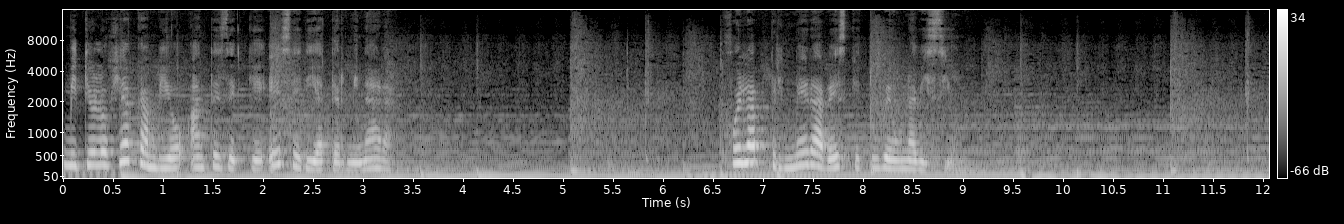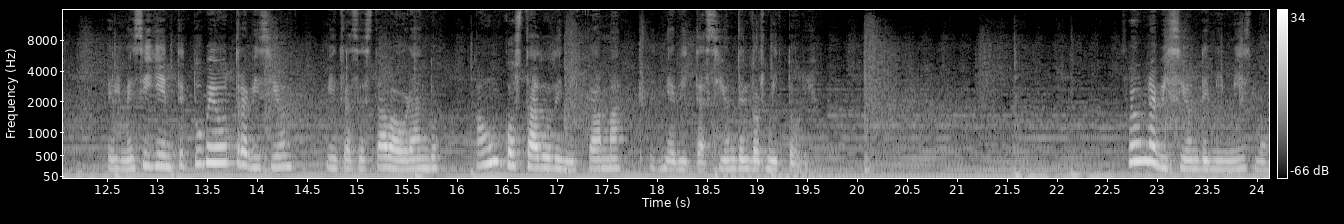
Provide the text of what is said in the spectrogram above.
Mi teología cambió antes de que ese día terminara. Fue la primera vez que tuve una visión. El mes siguiente tuve otra visión mientras estaba orando a un costado de mi cama en mi habitación del dormitorio. Fue una visión de mí mismo,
